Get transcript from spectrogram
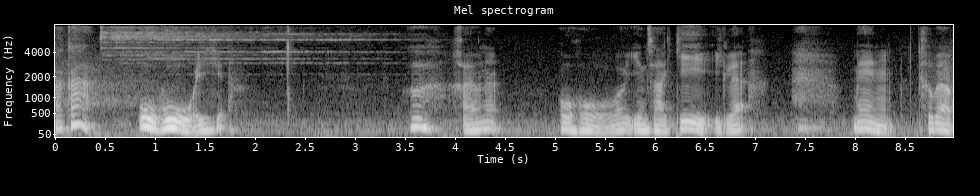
กาก้า โอ้โห ไอ้เหี้ยเฮ้อใครวะเนี่ยโอ้โห อินซากิอีกแล้ว แม่ง คือแบบ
